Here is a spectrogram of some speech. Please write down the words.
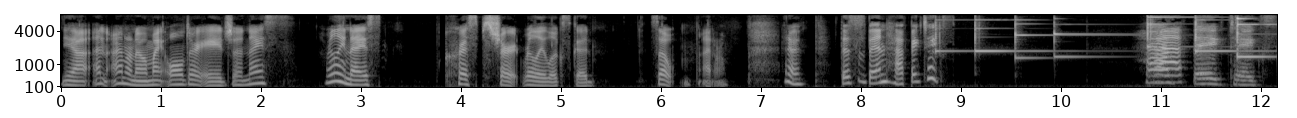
Yeah, and I don't know, my older age, a nice, really nice, crisp shirt really looks good. So I don't know. Anyway, this has been Half Baked Takes. Half Baked Takes.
